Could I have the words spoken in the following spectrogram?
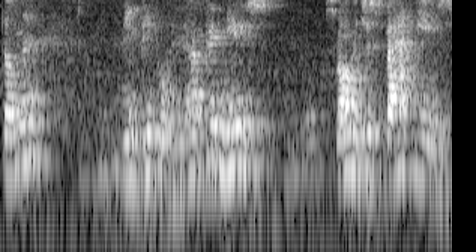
Doesn't it? Need people who have good news rather than just bad news.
